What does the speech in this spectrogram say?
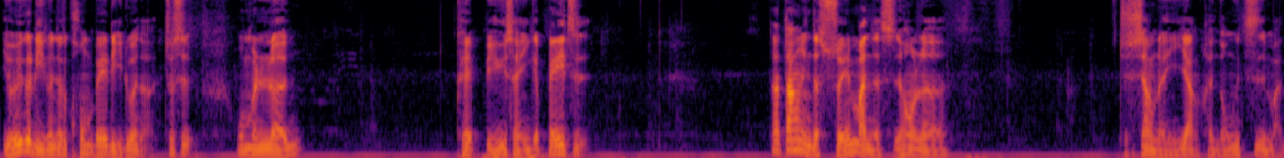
有一个理论就是空杯理论啊，就是我们人。可以比喻成一个杯子。那当你的水满的时候呢，就是像人一样，很容易自满。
